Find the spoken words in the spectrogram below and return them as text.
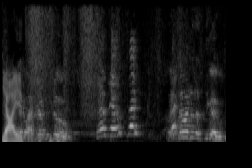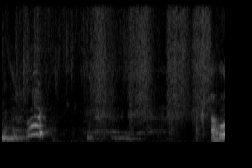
ह्या आहेत वाटलं कुठं ठेव, ठेव, चल. असं वाटत असती काय गो तू. अगो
